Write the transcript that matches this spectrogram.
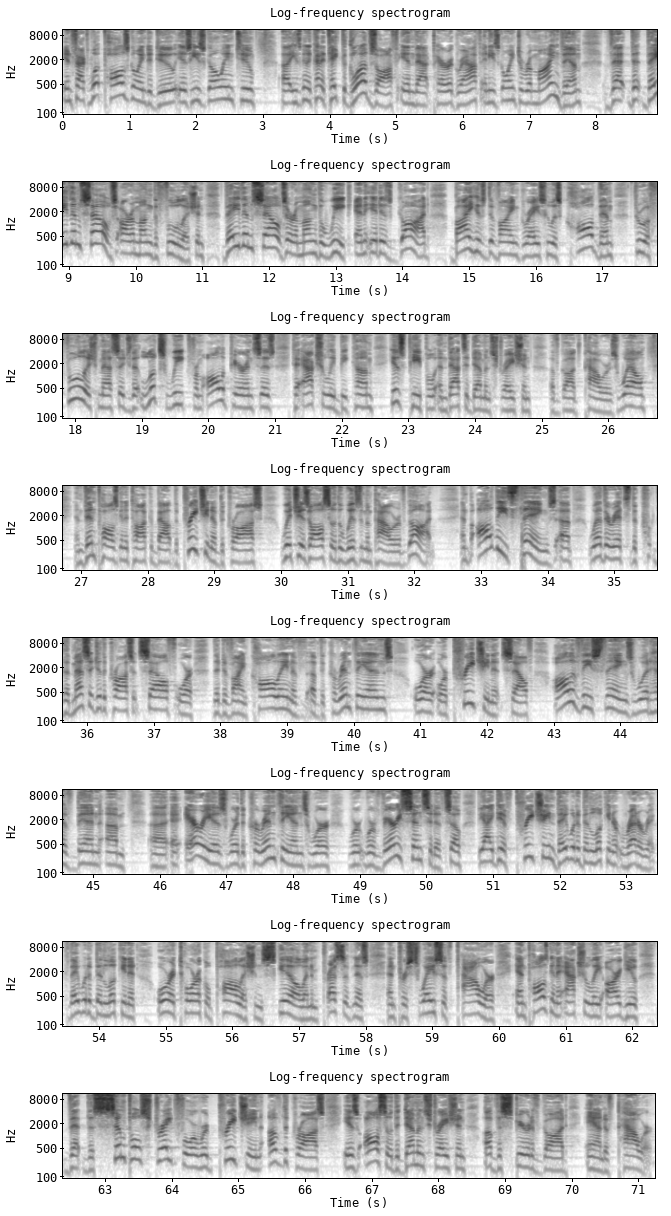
In fact, what Paul's going to do is he's going to uh, he's going to kind of take the gloves off in that paragraph, and he's going to remind them that that they themselves are among the foolish, and they themselves are among the weak, and it is God by His divine grace who has called them through a foolish message that looks weak from all appearances to actually become His people, and that's a demonstration of God's power as well. And then Paul's going to talk about the preaching of the cross which is also the wisdom and power of God. And all these things, uh, whether it's the, the message of the cross itself or the divine calling of, of the Corinthians or, or preaching itself, all of these things would have been um, uh, areas where the Corinthians were, were, were very sensitive. So the idea of preaching, they would have been looking at rhetoric. They would have been looking at oratorical polish and skill and impressiveness and persuasive power. And Paul's going to actually argue that the simple, straightforward preaching of the cross is also the demonstration of the Spirit of God and of power.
